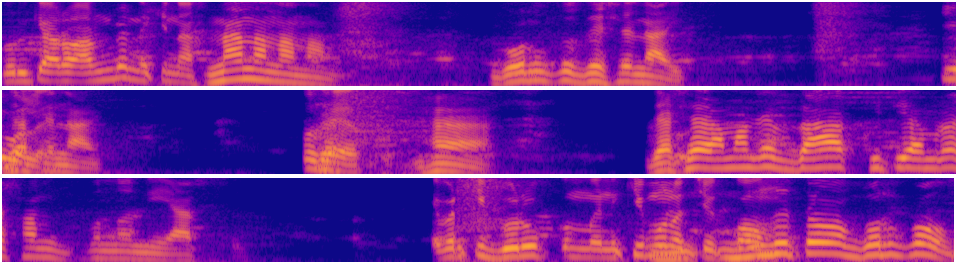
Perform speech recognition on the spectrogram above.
গরু কি আরও আনবেন নাকি না? না না না না। গরু তো দেশে নাই। কি দেশে নাই। কোথায় আছে? হ্যাঁ। দেশে আমাদের যা খুঁটি আমরা সম্পূর্ণ নিয়ে আসছি। এবার কি গরু মানে কি মনে হচ্ছে কম? মূলত গরু কম।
